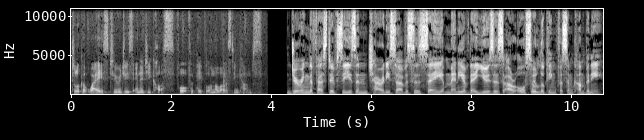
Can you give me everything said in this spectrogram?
to look at ways to reduce energy costs for, for people on the lowest incomes. During the festive season, charity services say many of their users are also looking for some company.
